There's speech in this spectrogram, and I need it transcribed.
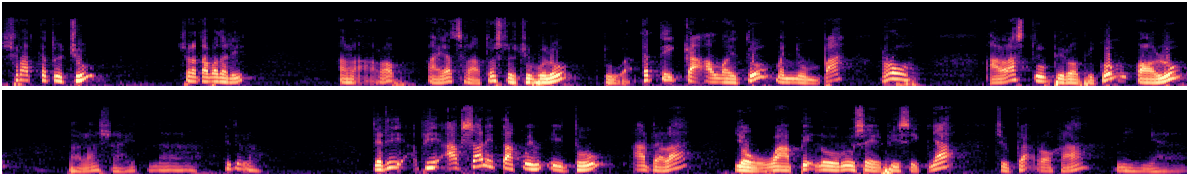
surat ketujuh surat apa tadi? Al-A'raf ayat 172. Ketika Allah itu menyumpah roh alastu birobikum kalu bala syahidna gitu loh jadi bi aksani takwim itu adalah yo wapik luruse fisiknya juga rohaninya.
